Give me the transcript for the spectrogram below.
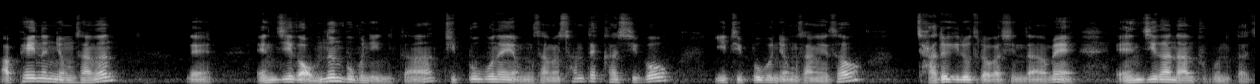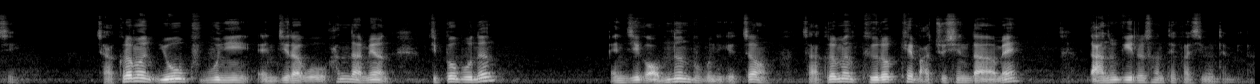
앞에 있는 영상은 네, NG가 없는 부분이니까 뒷부분의 영상을 선택하시고 이 뒷부분 영상에서 자르기로 들어가신 다음에 NG가 난 부분까지. 자 그러면 이 부분이 NG라고 한다면 뒷부분은 NG가 없는 부분이겠죠? 자 그러면 그렇게 맞추신 다음에 나누기를 선택하시면 됩니다.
